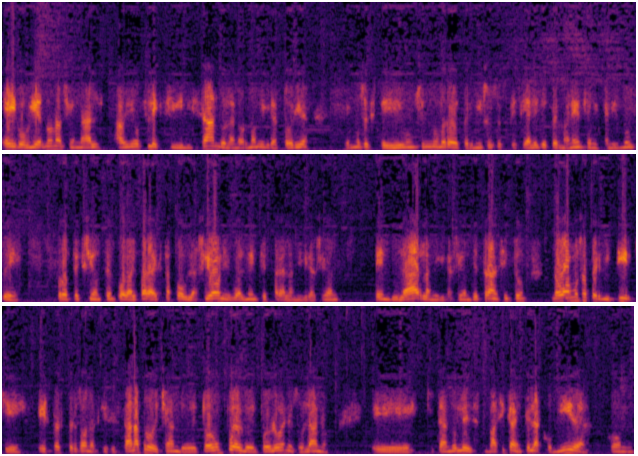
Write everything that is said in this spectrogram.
el gobierno nacional ha venido flexibilizando la norma migratoria. Hemos expedido un sinnúmero de permisos especiales de permanencia, mecanismos de protección temporal para esta población, igualmente para la migración pendular, la migración de tránsito, no vamos a permitir que estas personas que se están aprovechando de todo un pueblo, del pueblo venezolano, eh, quitándoles básicamente la comida con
